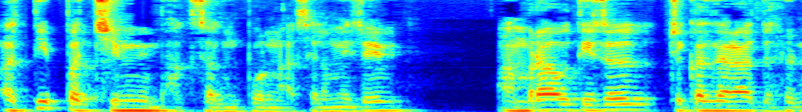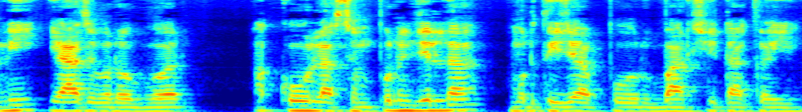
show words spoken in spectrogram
अतिपश्चिमी भाग संपूर्ण असेल म्हणजे अमरावतीचं चिखलदरा धरणी याचबरोबर अकोला संपूर्ण जिल्हा मूर्तिजापूर बार्शी टाकळी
